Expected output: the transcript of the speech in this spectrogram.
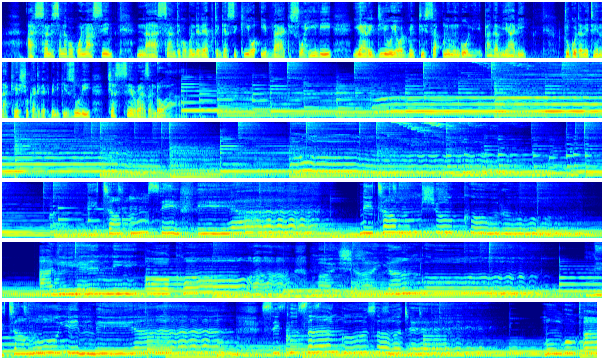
asante sana kwa kuwa nasi na asante kwa kuendelea kutegea sikio idhaa ya kiswahili ya redio ya uadventista ulimwenguni. Panga miadi tukutane tena kesho katika kipindi kizuri cha sera za ndoa nitamuimbia siku zangu zote. Mungu amenipenda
